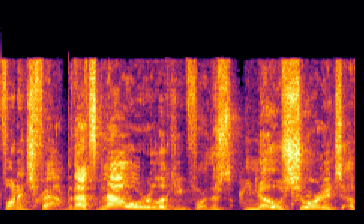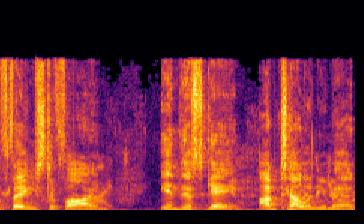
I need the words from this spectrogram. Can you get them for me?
Footage found. But that's not what we're looking for. There's no shortage of things to find in this game. I'm telling you, man.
